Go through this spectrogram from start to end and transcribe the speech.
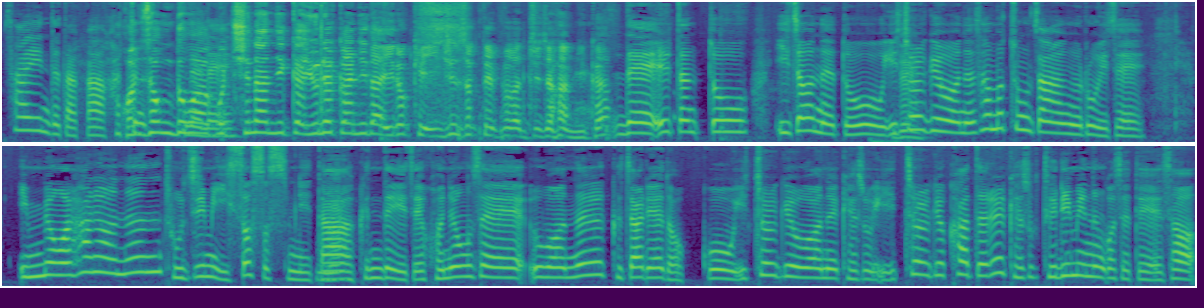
사이인데다가 권성동하고 네네. 친하니까 윤핵관이다 이렇게 이준석 대표가 주장합니까? 있습니까? 네, 일단 또 이전에도 네. 이철규 의원은 사무총장으로 이제 임명을 하려는 조짐이 있었었습니다. 네. 근데 이제 권영세 의원을 그 자리에 넣고 이철규 의원을 계속 이철규 카드를 계속 들이미는 것에 대해서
